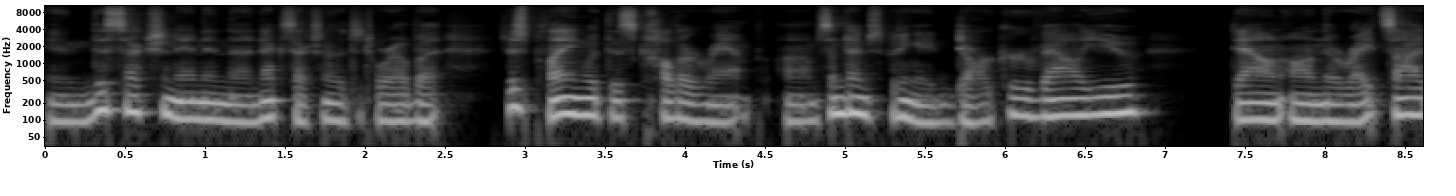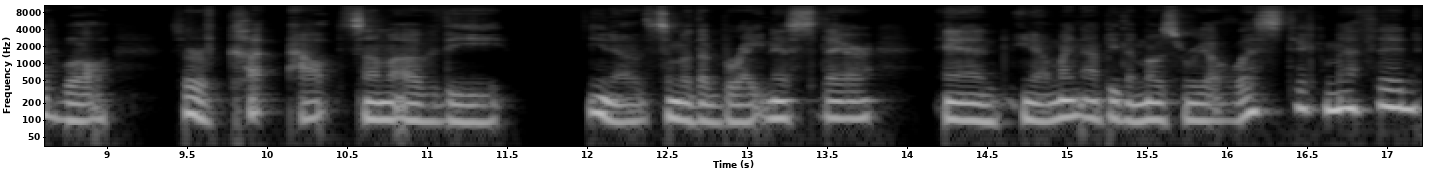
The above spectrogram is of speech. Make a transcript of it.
in this section and in the next section of the tutorial, but just playing with this color ramp. Um, sometimes putting a darker value down on the right side will sort of cut out some of the, you know, some of the brightness there. And, you know, might not be the most realistic method,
